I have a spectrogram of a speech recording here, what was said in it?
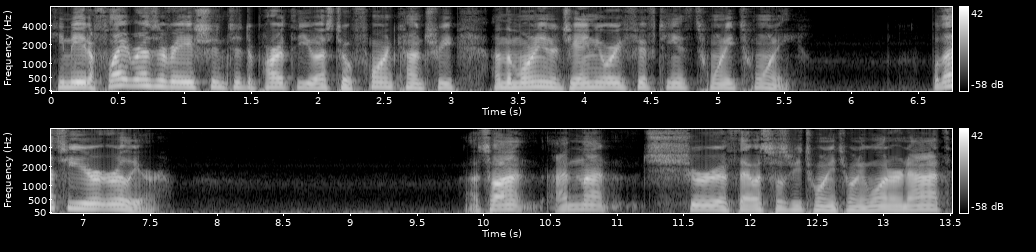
he made a flight reservation to depart the U.S. to a foreign country on the morning of January 15th, 2020. Well, that's a year earlier. Uh, so I, I'm not sure if that was supposed to be 2021 or not.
